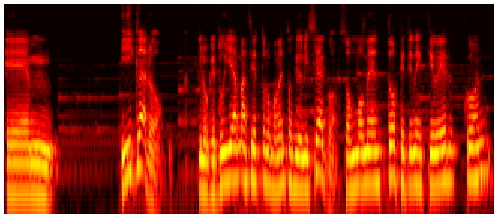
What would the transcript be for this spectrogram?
Eh, y claro, lo que tú llamas, ¿cierto?, los momentos dionisíacos, son momentos que tienen que ver con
